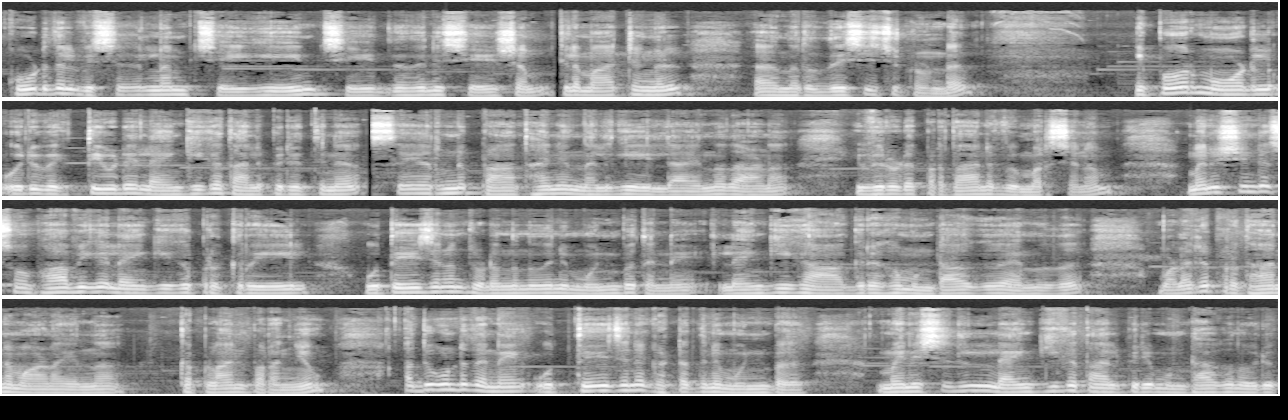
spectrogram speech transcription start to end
കൂടുതൽ വിശകലനം ചെയ്യുകയും ചെയ്തതിന് ശേഷം ചില മാറ്റങ്ങൾ നിർദ്ദേശിച്ചിട്ടുണ്ട്. ഇപ്പോൾ മോഡൽ ഒരു വ്യക്തിയുടെ ലൈംഗിക താല്പര്യത്തിന് സെയറിന് പ്രാധാന്യം നൽകിയില്ല എന്നതാണ് ഇവരുടെ പ്രധാന വിമർശനം. മനുഷ്യന്റെ സ്വാഭാവിക ലൈംഗിക പ്രക്രിയയിൽ ഉത്തേജനം തുടങ്ങുന്നതിന് മുൻപ് തന്നെ ലൈംഗിക ആഗ്രഹം ഉണ്ടാകുക എന്നത് വളരെ പ്രധാനമാണ് എന്ന് കപ്ലാൻ പറഞ്ഞു. അതുകൊണ്ട് തന്നെ ഉത്തേജന ഘട്ടത്തിന് മുൻപ് മനുഷ്യരിൽ ലൈംഗിക താല്പര്യം ഉണ്ടാകുന്ന ഒരു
